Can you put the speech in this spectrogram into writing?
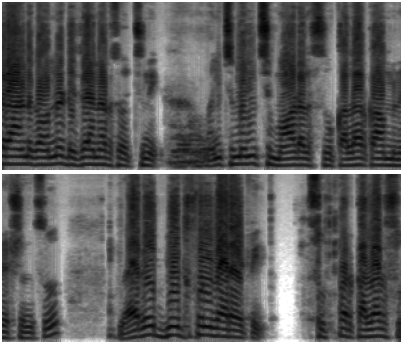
గ్రాండ్గా ఉన్న డిజైనర్స్ వచ్చినాయి. మంచి మంచి models colour combinations very beautiful variety super colours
